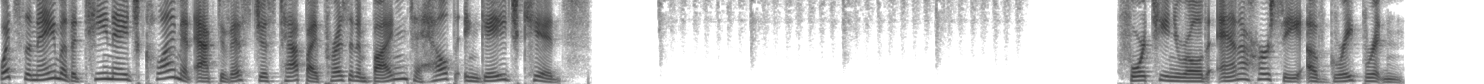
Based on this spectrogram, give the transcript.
What's the name of the teenage climate activist just tapped by President Biden to help engage kids? Fourteen-year-old Anna Hursey of Great Britain.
